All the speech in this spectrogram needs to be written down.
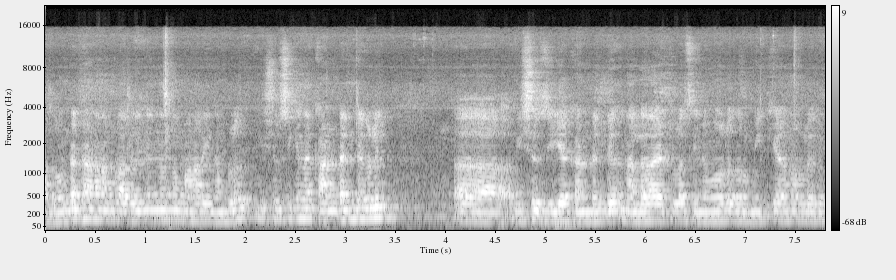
അതുകൊണ്ടിട്ടാണ് നമ്മൾ അതിൽ നിന്നൊന്ന് മാറി. നമ്മൾ വിശ്വസിക്കുന്ന കണ്ടന്റുകളിൽ വിശ്വസിക്കുക കണ്ടന്റ് നല്ലതായിട്ടുള്ള സിനിമകൾ നിർമ്മിക്കുക എന്നുള്ളൊരു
